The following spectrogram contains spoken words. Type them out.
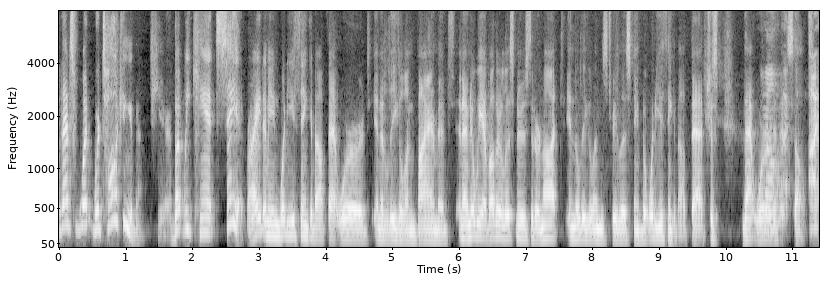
that's what we're talking about here, but we can't say it, right? I mean, what do you think about that word in a legal environment? And I know we have other listeners that are not in the legal industry listening, but what do you think about that? Just that word well, in itself. I,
